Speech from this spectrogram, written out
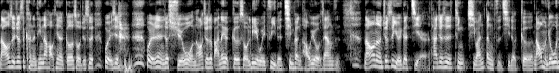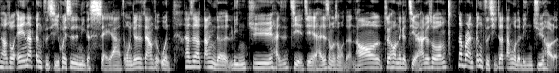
然后所以就是可能听到好听的歌手，就是会有一些 会有些人就学我，然后就是把那个歌手列为自己的亲朋好友这样子，然后呢，就是有一个姐儿，她就是听喜欢邓紫棋的歌，然后我们就问她说，哎，那邓紫棋会是你的谁啊？我们就是这样子问，她是要当你的邻居。还是姐姐还是什么什么的，然后最后那个姐她就说，那不然邓紫棋就当我的邻居好了。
